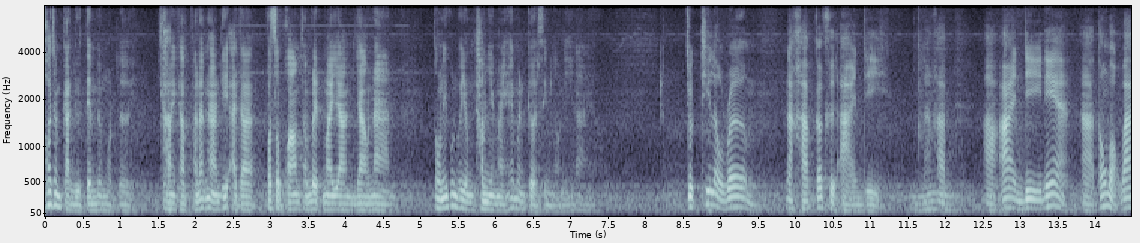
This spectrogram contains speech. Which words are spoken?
ข้อจำกัดอยู่เต็มไปหมดเลยใช่ไหมครับพนักงานที่อาจจะประสบความสำเร็จมาอย่างยาวนาน ตรงนี้คุณพยงทำยังไงให้มันเกิดสิ่งเหล่านี้ได้ จุดที่เราเริ่มนะครับก็คือ R&D นะครับอ่า R&D เนี่ยอ่าต้องบอกว่า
